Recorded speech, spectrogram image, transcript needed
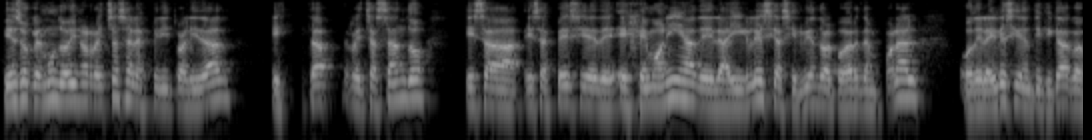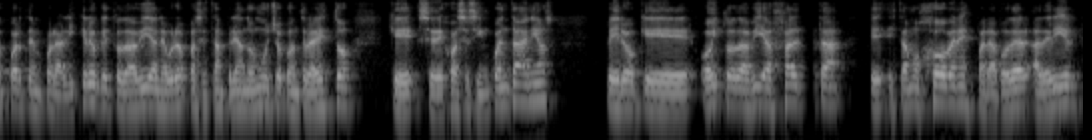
Pienso que el mundo hoy no rechaza la espiritualidad, está rechazando esa, esa especie de hegemonía de la iglesia sirviendo al poder temporal o de la iglesia identificada con el poder temporal. Y creo que todavía en Europa se están peleando mucho contra esto que se dejó hace 50 años. pero que hoy todavía falta, eh, estamos jóvenes para poder adherir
